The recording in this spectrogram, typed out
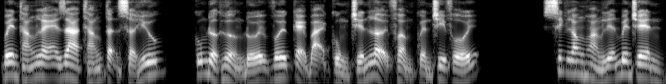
bên thắng lẽ ra thắng tận sở hữu, cũng được hưởng đối với kẻ bại cùng chiến lợi phẩm quyền chi phối. Xích Long Hoàng Liễn bên trên,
